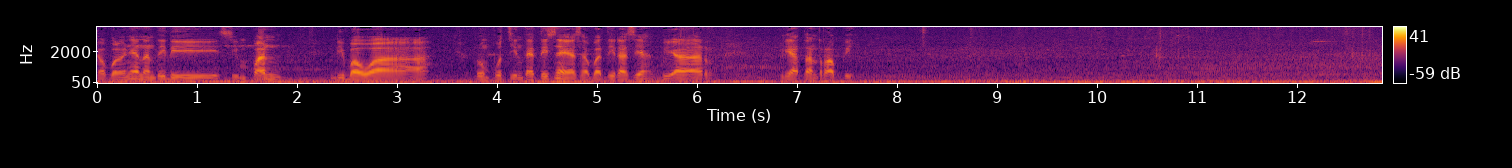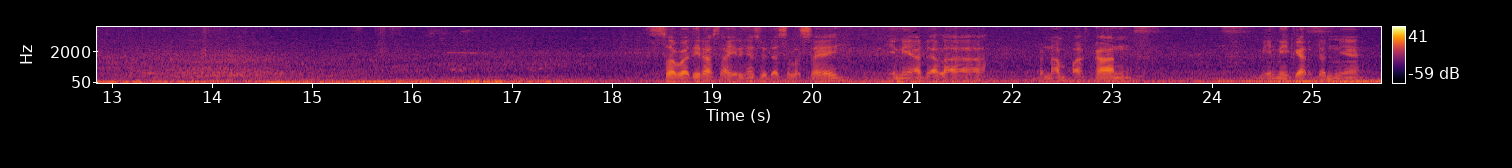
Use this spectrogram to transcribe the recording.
kabelnya nanti disimpan di bawah rumput sintetisnya ya, sahabat tiras ya, biar kelihatan rapi. Sahabat tiras airnya sudah selesai. Ini adalah penampakan mini gardennya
